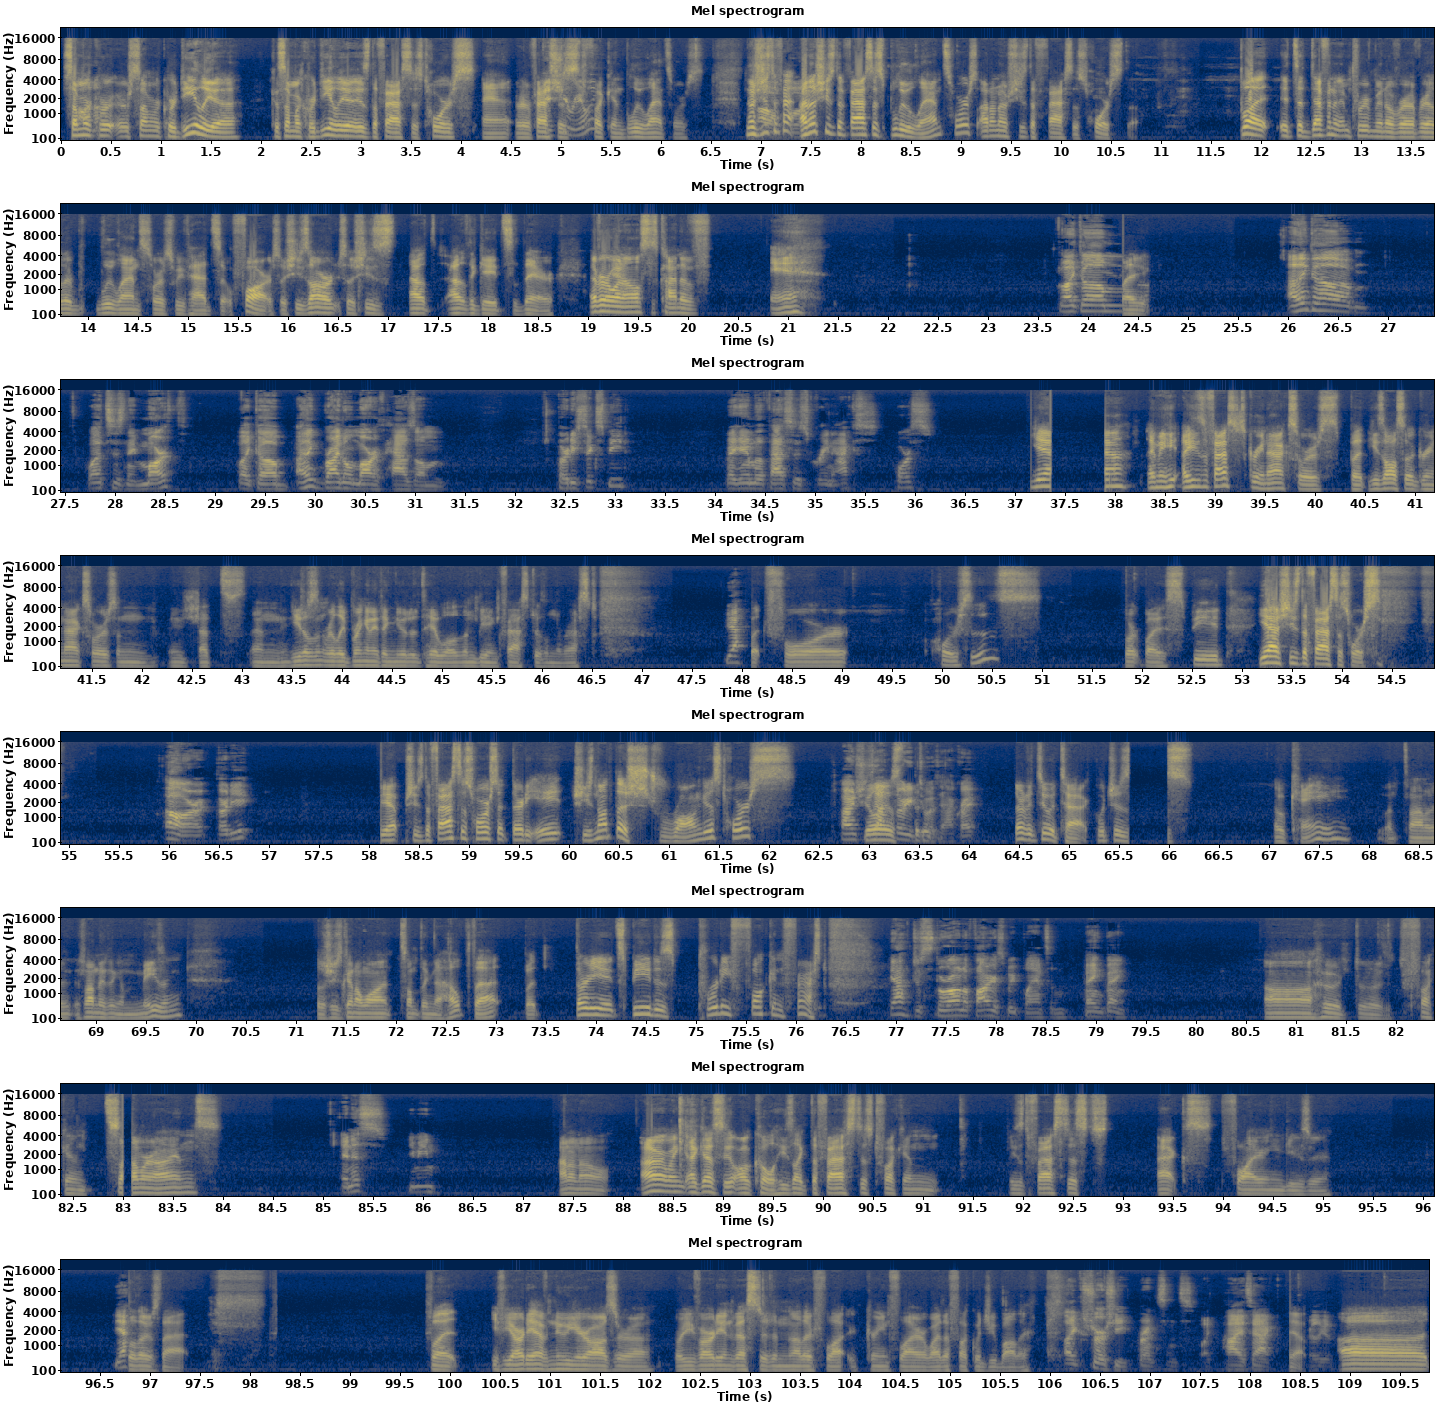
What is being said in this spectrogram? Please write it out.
Summer Anna? Or Summer Cordelia, because Summer Cordelia is the fastest horse and or fastest really? fucking blue lance horse. No, she's Oh, the fa- boy. I know she's the fastest blue lance horse. I don't know if she's the fastest horse though. But it's a definite improvement over every other blue lance horse we've had so far. So she's already so she's out out of the gates there. Everyone else is kind of eh. Like, um, Like I think, um, what's his name? Marth? Like, uh, I think Bridal Marth has, um, 36 speed, making him the fastest green axe horse. yeah, yeah. I mean he, he's the fastest green axe horse, but he's also a green axe horse, and, and that's and he doesn't really bring anything new to the table other than being faster than the rest. Yeah. But for horses, sort by speed, yeah, she's the fastest horse. Oh, alright, 38? Yep, she's the fastest horse at 38. She's not the strongest horse. I mean, she's got 32 th- attack, right? 32 attack, which is okay. It's not it's not anything amazing. So she's gonna want something to help that. But 38 speed is pretty fucking fast. Yeah, just throw on a fire sweep lance and bang bang. Uh, who? uh, Fucking Summer Innes. Innes, you mean? I don't know. I don't mean. I guess. Oh, cool. He's like the fastest fucking. He's the fastest axe flying user. Yeah. So there's that. But if you already have New Year Ozra, or you've already invested in another fly, green flyer, why the fuck would you bother? Like Cherche, for instance. Like, high attack. Yeah. Really. Uh,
